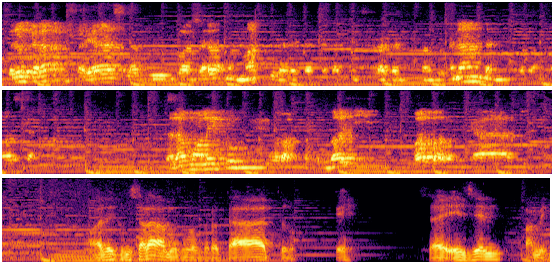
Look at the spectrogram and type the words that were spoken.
Terus sekarang saya selaku pengacara maaf tidak ada kata-kata yang dan kurang berkenan dan kepada Allah Assalamualaikum warahmatullahi wabarakatuh. Waalaikumsalam warahmatullahi wabarakatuh. Oke, saya izin pamit.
